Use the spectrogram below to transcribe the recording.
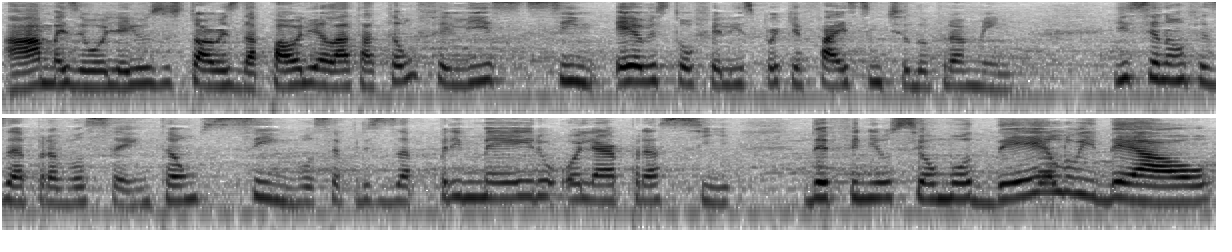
Ah, mas eu olhei os stories da Paula e ela tá tão feliz. Sim, eu estou feliz porque faz sentido para mim. E se não fizer para você? Então, sim, você precisa primeiro olhar para si, definir o seu modelo ideal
